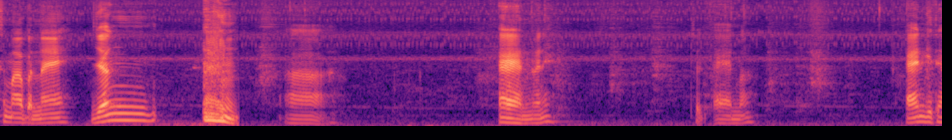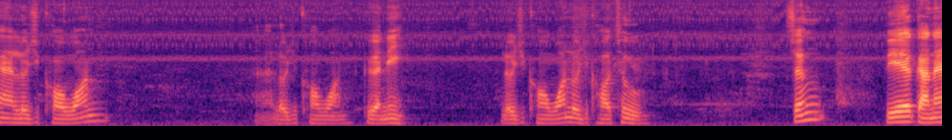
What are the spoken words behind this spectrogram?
ស្មើប៉ុណ្ណាអញ្ចឹងអឺ n មែនទេចុច n មក n គេថា logical 1 logical 1គឺអានេះ logical 1 logical 2អញ្ចឹង វាកាលណា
